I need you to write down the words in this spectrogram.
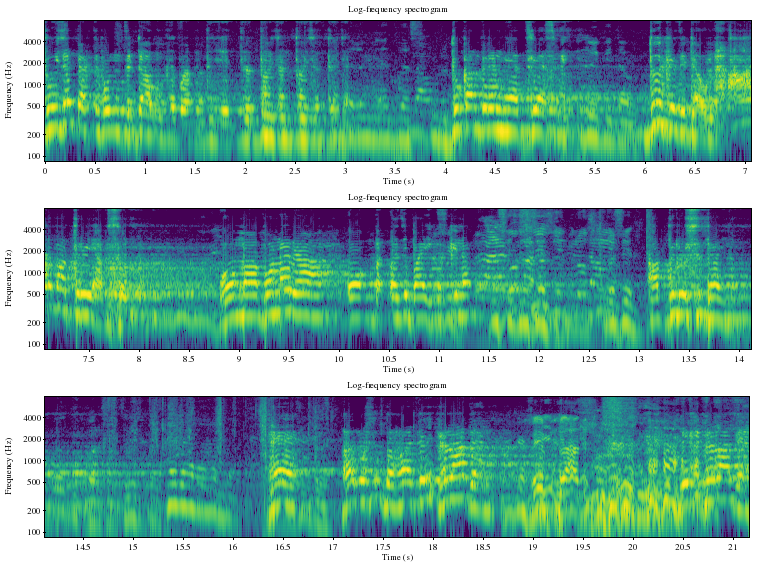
দুইজন ব্যক্তি বলুন যে ডাবল খেতে পারবে দুইজন দুইজন দুইজন। দোকানদারের মেয়াদ জিয়াসমিন দুই কেজি ডাউল আর মাত্র একজন। ও মা বোনেরা ও ওই যে ভাই কি না আব্দুল রশিদ ভাই। হ্যাঁ ভাই রশিদ ভাই ফেলা দেন ফেলা দেন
